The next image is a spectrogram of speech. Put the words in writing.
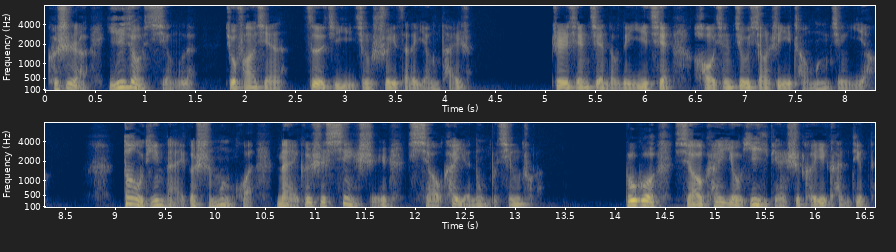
可是啊，一觉醒来。就发现自己已经睡在了阳台上，之前见到的一切好像就像是一场梦境一样，到底哪个是梦幻，哪个是现实，小开也弄不清楚了。不过小开有一点是可以肯定的，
